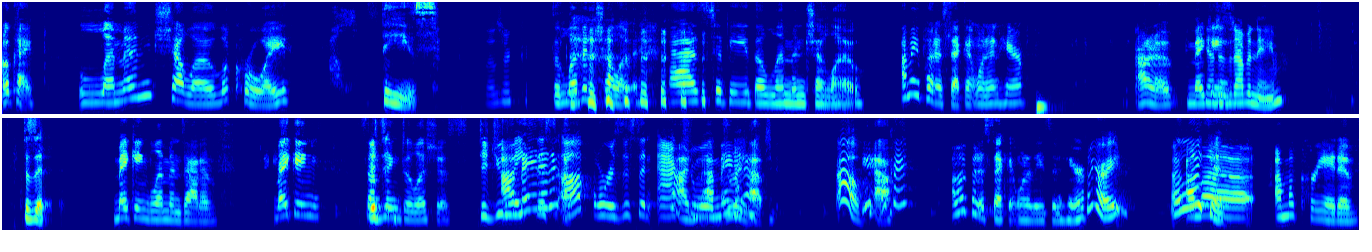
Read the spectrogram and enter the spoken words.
Okay, limoncello Lacroix. I love these. Those are good. The limoncello. it has to be the limoncello. I may put a second one in here. I don't know, Yeah, does it have a name? Does it? making lemons out of making Is it- something delicious. Did you I make this up. up. or is this an I- actual I, made drink? it up. Oh, Yeah. Okay. I'm gonna put a second one of these in here. All right. I like I'm it. a, I'm a creative.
